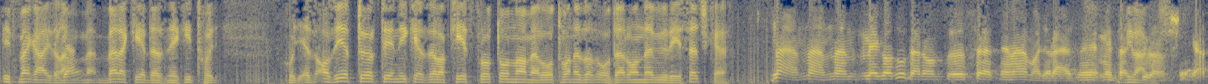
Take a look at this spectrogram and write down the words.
itt megállítanám, belekérdeznék itt, hogy hogy ez azért történik ezzel a két protonnal, mert ott van ez az Oderon nevű részecske? Nem, nem, nem. Még az Oderont szeretném elmagyarázni, mint egy Világos. különbséget.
